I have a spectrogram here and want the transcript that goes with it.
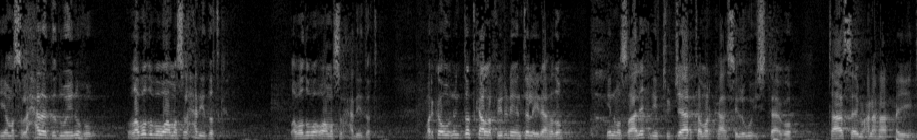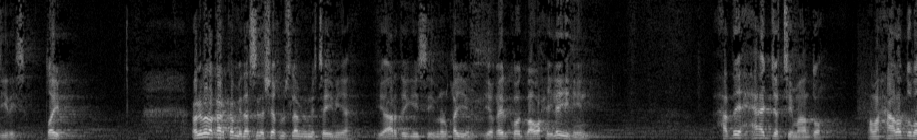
iyo maslaxada dadweynuhu labaduba waa maslaxadii dadka. Labaduba waa maslaxadii dadka. Marka in dadkaa la fiirinaya inta la yidhaahdo in masaalixdii tujaarta markaasi lagu istaago taasay macnaha ayay diidaysaa. Ayib culimmada qaar ka mid ah sida sheikhulislaam ibnu taymiya iyo ardaygiisa ibnulqayim iyo kayrkood baa waxay leeyihiin hadday xaaja timaaddo ama xaaladduba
